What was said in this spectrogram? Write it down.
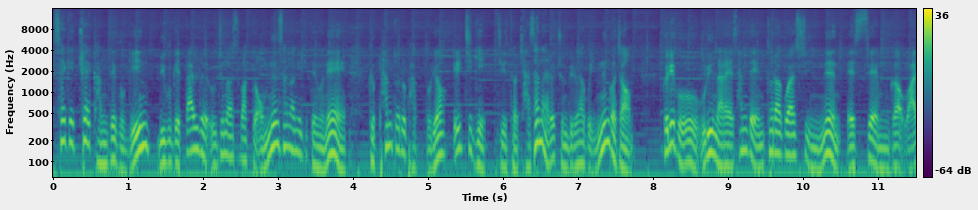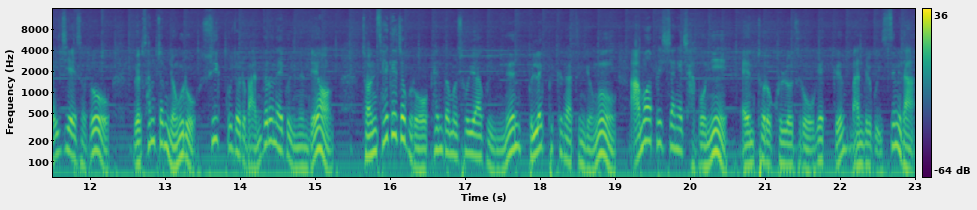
세계 최강대국인 미국의 달러에 의존할 수밖에 없는 상황이기 때문에 그 판도를 바꾸려 일찍이 디지털 자산화를 준비를 하고 있는 거죠. 그리고 우리나라의 3대 엔터라고 할 수 있는 SM과 YG에서도 웹 3.0으로 수익 구조를 만들어내고 있는데요. 전 세계적으로 팬덤을 소유하고 있는 블랙피크 같은 경우 암호화폐 시장의 자본이 엔터로 굴러 들어오게끔 만들고 있습니다.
